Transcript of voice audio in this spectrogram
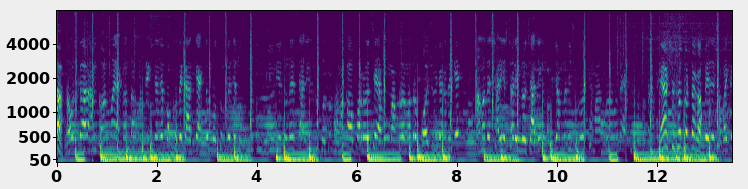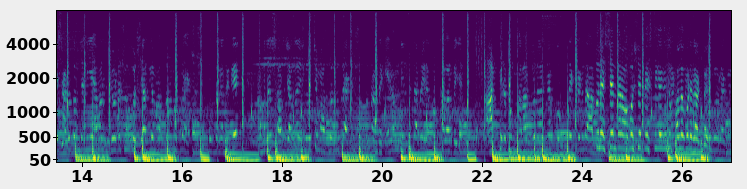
নমস্কার আমি তন্ময় একান্ত আপন টেক্সটাইলের পক্ষ থেকে আজকে একদম নতুন পেজে নতুন নতুন ভিডিও নিয়ে চলে এসেছে। আজকে কিন্তু প্রচুর ধামাকা অফার রয়েছে এবং মাত্র মাত্র পঁয়ষট্টি টাকা থেকে আমাদের শাড়ি স্টার্টিং রয়েছে। আজকে কিন্তু আমদানি শুরু হচ্ছে মাত্র মাত্র একশো সত্তর টাকা একশো সত্তর টাকা। পেজে সবাইকে স্বাগতম জানিয়ে আমার ভিডিওটা শুরু করছি। আজকে মাত্র মাত্র একশো সত্তর টাকা থেকে আমাদের সব জামদানি শুরু হচ্ছে মাত্র মাত্র একশো সত্তর টাকা থেকে। এরকম দিন সেটা এরকম কালার পেয়ে যাবে। আর এরকম কালার চলে আসবে প্রত্যেকটা কিন্তু নতুন এসছেন তারা অবশ্যই পেজটিকে কিন্তু ফলো করে রাখবেন। ফলো করে রাখবেন।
